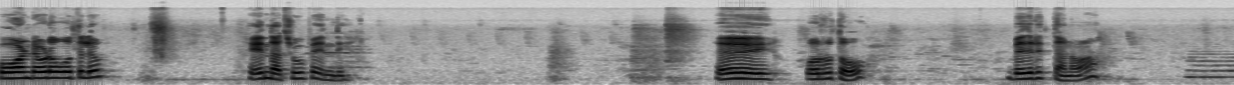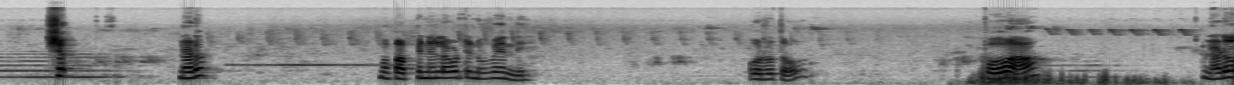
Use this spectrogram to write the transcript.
పో అంటే కూడా పోతలేవు? ఏందా చూపేంది? ఏయ్ ఒర్రుతో బెదిరిస్తానవా? షో! నడు. మా పప్పి నిలబట్టి నువ్వేంది? ఒర్రుతో. పోవా? నడు.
